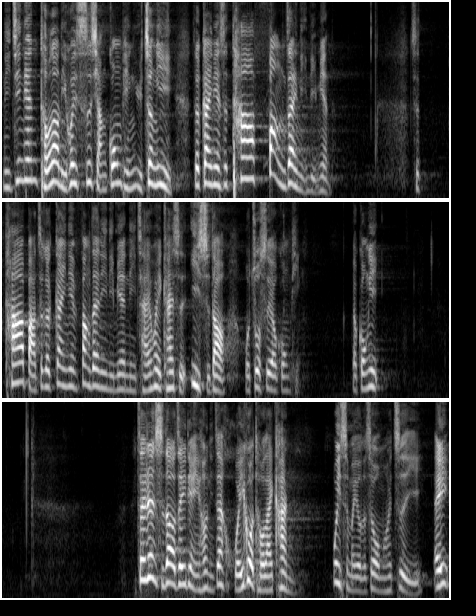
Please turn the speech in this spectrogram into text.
你今天头脑里会思想公平与正义这概念，是他放在你里面。是他把这个概念放在你里面，你才会开始意识到我做事要公平，要公义。在认识到这一点以后，你再回过头来看，为什么有的时候我们会质疑？哎，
